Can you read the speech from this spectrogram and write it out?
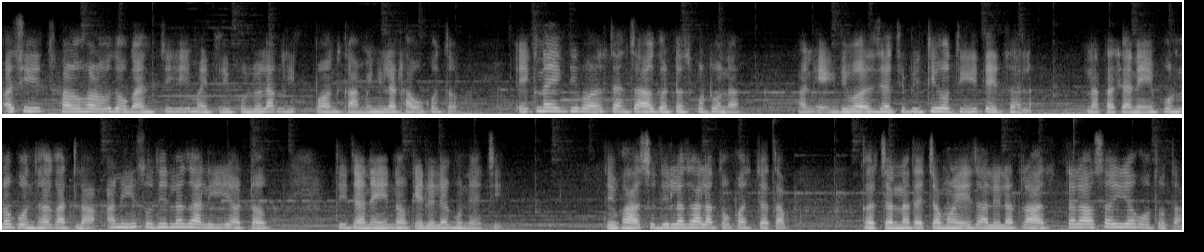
अशीच हळूहळू दोघांचीही मैत्री फुलू लागली पण कामिनीला ठाऊक होतं. एक ना एक दिवस त्यांचा घटस्फोट होणार आणि एक दिवस ज्याची भीती होती तेच झालं. नताशाने पूर्ण गोंधळ घातला आणि सुधीरला झाली ही अटक ती त्याने न केलेल्या गुन्ह्याची. तेव्हा सुधीरला झाला तो पश्चाताप. घरच्यांना त्याच्यामुळे झालेला त्रास त्याला असह्य होत होता.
